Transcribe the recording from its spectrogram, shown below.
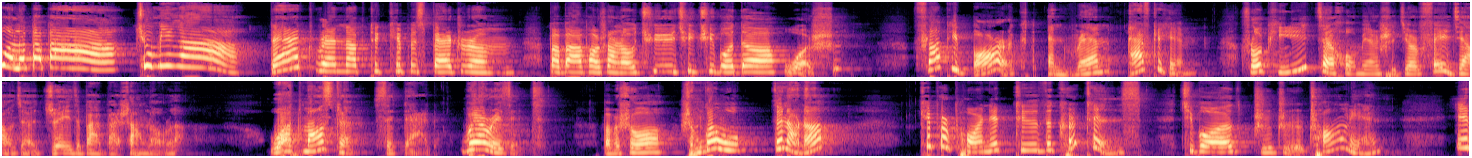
我了，爸爸！救命啊！Dad ran up to Kipper's bedroom. 爸爸跑上楼去，去曲博的卧室。Floppy barked and ran after him. 弗洛皮在后面使劲吠叫着，追着爸爸上楼了。What monster? said Dad. Where is it? 爸爸说：“什么怪物？”在哪儿呢？Kipper pointed to the curtains. 齐博指指窗帘。It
